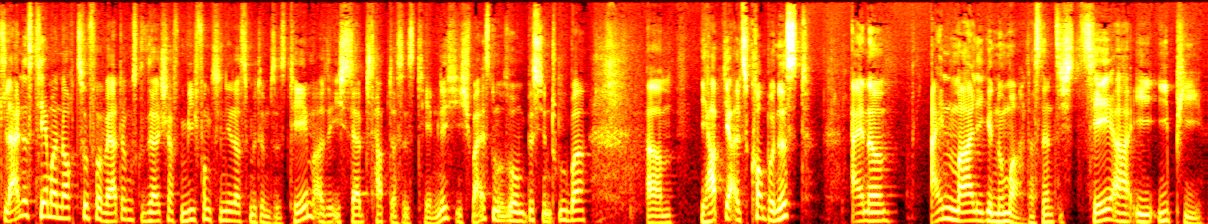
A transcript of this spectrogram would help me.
kleines Thema noch zu Verwertungsgesellschaften. Wie funktioniert das mit dem System? Also ich selbst habe das System nicht. Ich weiß nur so ein bisschen drüber. Ähm, ihr habt ja als Komponist eine einmalige Nummer. Das nennt sich CAIEP.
